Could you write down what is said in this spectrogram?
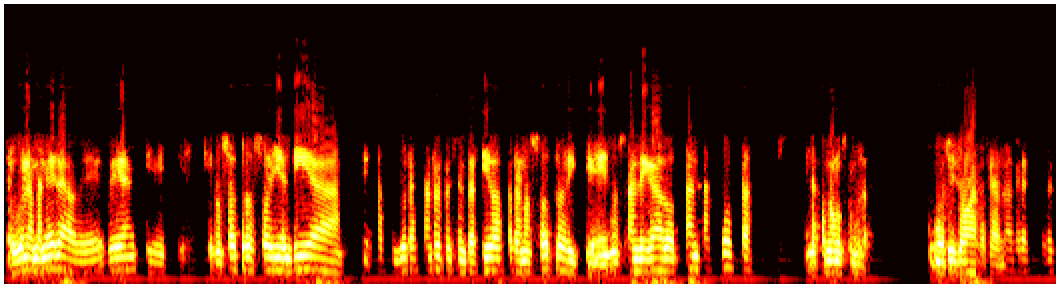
de alguna manera vean que, que nosotros hoy en día, estas figuras tan representativas para nosotros y que nos han legado tantas cosas, y las pongamos en Muchísimas gracias. gracias.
